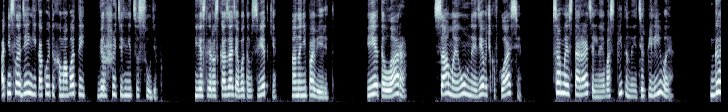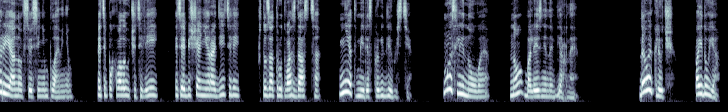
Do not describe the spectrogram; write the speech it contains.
отнесла деньги какой-то хамоватой вершительнице судеб. Если рассказать об этом Светке, она не поверит. И эта Лара, самая умная девочка в классе, самая старательная, воспитанная, терпеливая. Гори оно все синим пламенем. Эти похвалы учителей, эти обещания родителей, что за труд воздастся. Нет в мире справедливости. Мысли новая но болезненно верная. «Давай ключ. Пойду я»,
